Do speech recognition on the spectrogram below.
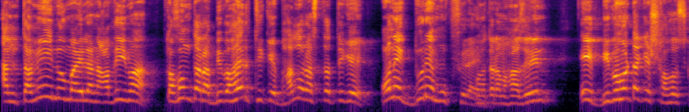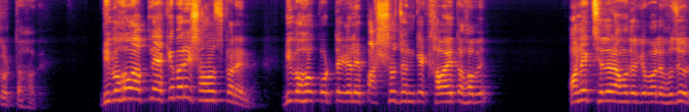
আন তামিলু মাইলান আদিমা তখন তারা বিবাহের থেকে ভালো রাস্তার থেকে অনেক দূরে মুখ ফিরায়। মহতারাম হাজরিন, এই বিবাহটাকে সহজ করতে হবে। বিবাহ আপনি একেবারেই সহজ করেন। বিবাহ করতে গেলে পাঁচশো জনকে খাওয়াইতে হবে। অনেক ছেলেরা আমাদেরকে বলে, হুজুর,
